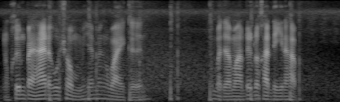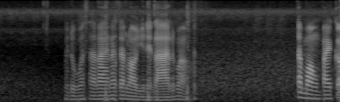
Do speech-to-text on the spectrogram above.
ผมขึ้นไปให้ท่านผู้ชมไม่ใช่แม่งไวเกิน เหมือนจะมาด้วยรถคันนี้นะครับ ไม่รู้ว่าซาร่าน่าจะรออยู่ในร้านหรือเปล่า แต่มองไปก็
